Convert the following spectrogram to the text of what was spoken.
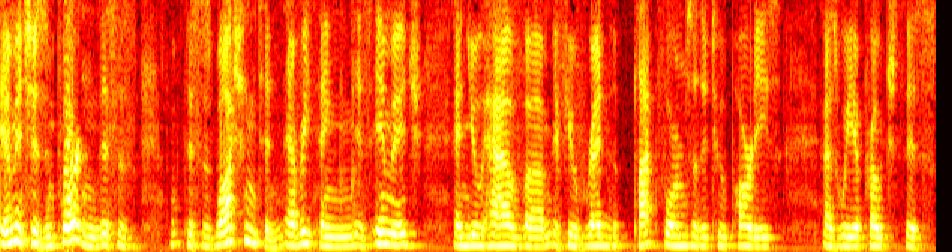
image is important. This is this is Washington. Everything is image, and you have um, if you've read the platforms of the two parties as we approach this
